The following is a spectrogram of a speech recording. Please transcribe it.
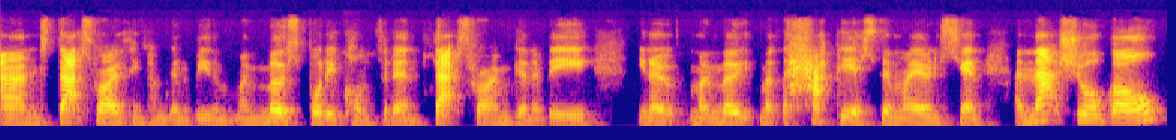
and that's where i think i'm going to be my most body confident that's where i'm going to be you know my most the happiest in my own skin and that's your goal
